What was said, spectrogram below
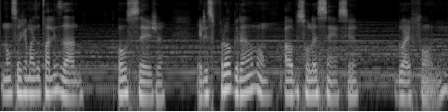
não seja mais atualizado. Ou seja, eles programam a obsolescência do iPhone.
